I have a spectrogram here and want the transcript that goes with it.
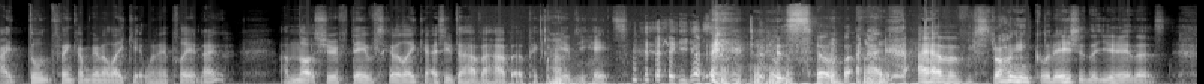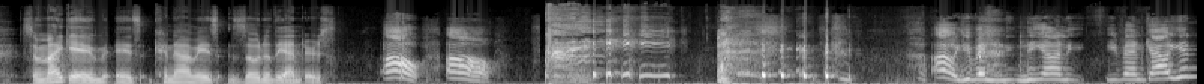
I don't think I'm gonna like it when I play it now. I'm not sure if Dave's gonna like it. I seem to have a habit of picking games he hates. yes. so I, I have a strong inclination that you hate this. So my game is Konami's Zone of the Enders. Oh, oh. oh, you mean Neon Evangelion,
